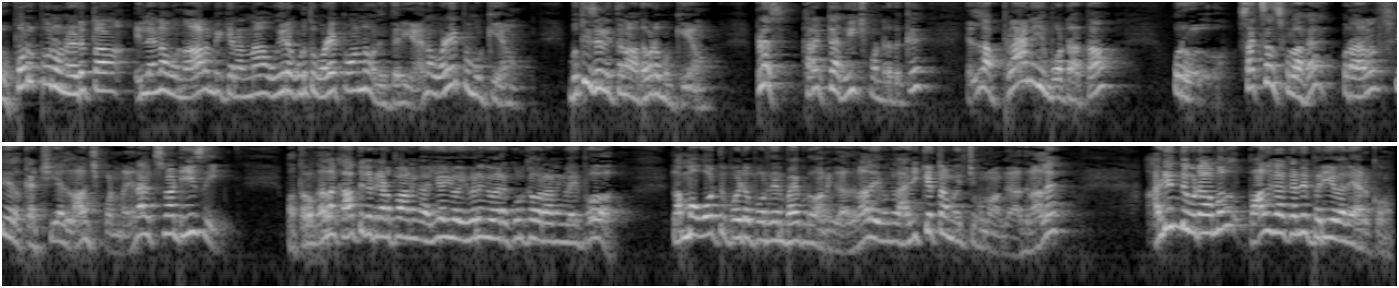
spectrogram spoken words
ஒரு பொறுப்புன்னு ஒன்று எடுத்தான் இல்லைன்னா ஒன்று ஆரம்பிக்கிறேன்னா உயிரை கொடுத்து உழைப்பான்னு அவனுக்கு தெரியும். ஏன்னா உழைப்பு முக்கியம். புத்திசாலித்தனம் அதோட முக்கியம். ப்ளஸ் கரெக்டாக ரீச் பண்ணுறதுக்கு எல்லா பிளானையும் போட்டால் தான் ஒரு சக்ஸஸ்ஃபுல்லாக ஒரு அரசியல் கட்சியை லான்ச் பண்ணணும். ஏன்னா இட்ஸ் நாட் ஈஸி மற்றவங்க எல்லாம் காத்துக்கிட்டு கிடப்பானுங்க. ஐயோ இவனுங்க வேற குறுக்க வரானுங்களே இப்போ. நம்ம ஓட்டு போயிட போகிறதுன்னு பயப்படுவானுங்க. அதனால இவங்களை அழிக்கத்தான் முயற்சி பண்ணுவாங்க. அதனால அழிந்து விடாமல் பாதுகாக்கிறதே பெரிய வேலையாக இருக்கும்.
